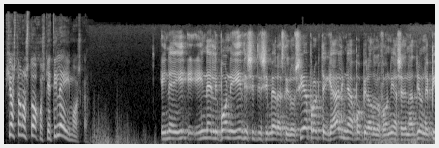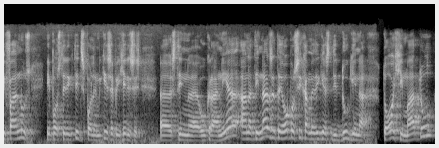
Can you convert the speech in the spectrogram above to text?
Ποιος ήταν ο στόχος και τι λέει η Μόσχα; Είναι, είναι λοιπόν η είδηση της ημέρας στη Ρωσία. Πρόκειται για άλλη μια απόπειρα δολοφονίας εναντίον επιφανούς υποστηρικτή της πολεμικής επιχείρησης ε, στην ε, Ουκρανία. Ανατινάζεται όπως είχαμε δει και στην Τούγκινα το όχημά του.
